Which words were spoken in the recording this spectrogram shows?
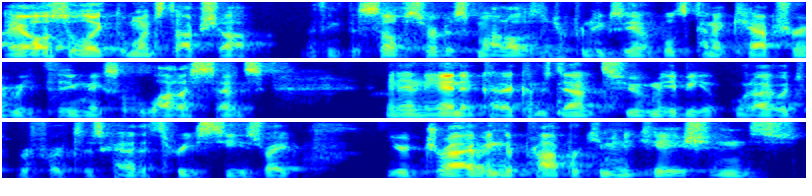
I also like the one-stop shop. I think the self-service model is a different example. It's kind of capturing everything, makes a lot of sense. And in the end, it kind of comes down to maybe what I would refer to as kind of the three C's, right? You're driving the proper communications,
